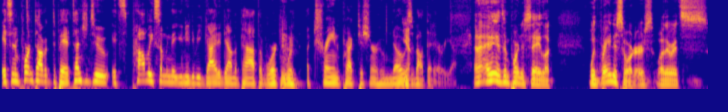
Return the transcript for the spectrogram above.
it's an important topic to pay attention to. It's probably something that you need to be guided down the path of working with a trained practitioner who knows Yeah. about that area. And I think it's important to say, look, with brain disorders, whether it's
